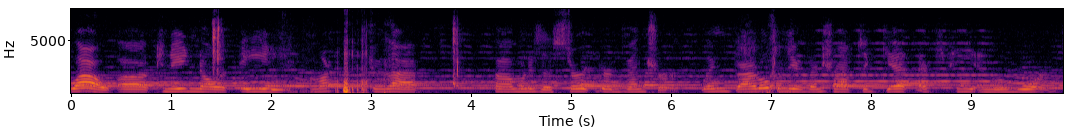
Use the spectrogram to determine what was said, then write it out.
Wow, uh, Canadian dollar 80. I'm not doing that. Um, what is this? Start your adventure. Win battles in the adventure map to get XP and rewards.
